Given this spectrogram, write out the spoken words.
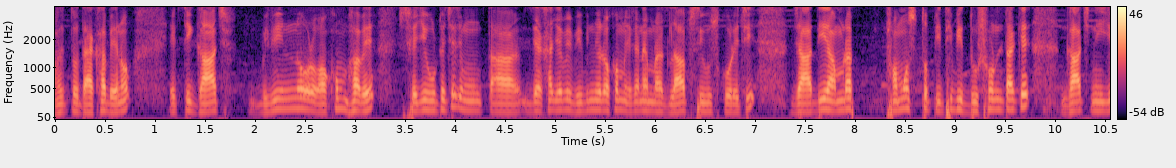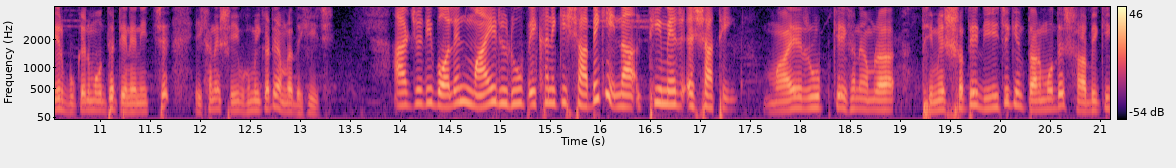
হয়তো দেখাবেনও। একটি গাছ বিভিন্ন রকমভাবে সেজে উঠেছে এবং তা দেখা যাবে বিভিন্ন রকম এখানে আমরা গ্লাভস ইউজ করেছি যা দিয়ে আমরা সমস্ত পৃথিবীর দূষণটাকে গাছ নিজের বুকের মধ্যে টেনে নিচ্ছে। এখানে সেই ভূমিকাটাই আমরা দেখিয়েছি। আর যদি বলেন মায়ের রূপ এখানে কি সাবেকি না থিমের সাথেই? মায়ের রূপকে এখানে আমরা থিমের সাথেই দিয়েছি, কিন্তু তার মধ্যে সাবেকি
